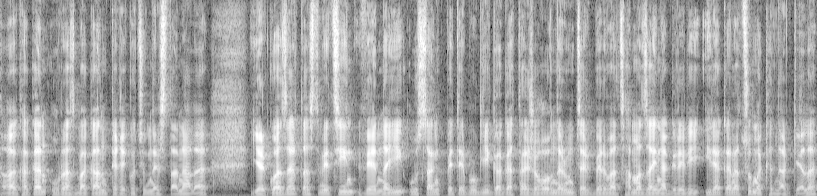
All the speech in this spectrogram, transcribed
քաղաքական ու ռազմական տեղեկություններ ստանալը 2016-ին Վիեննայի ու Սանկտ Պետերբուրգի գագաթնաժողովներում ձեռք բերված համաձայնագրերի իրականացումը քննարկելը,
